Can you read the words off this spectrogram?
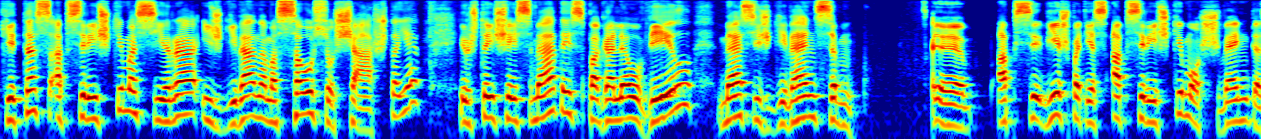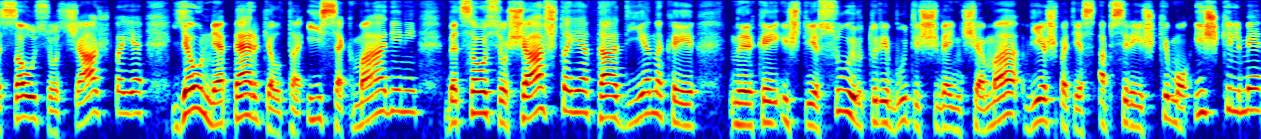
kitas apsireiškimas yra išgyvenamas sausio šeštąją ir štai šiais metais pagaliau vėl mes išgyvensim e, apsi, viešpaties apsireiškimo šventę sausio šeštąją, jau neperkelta į sekmadienį, bet sausio šeštąją tą dieną, kai, e, kai iš tiesų ir turi būti švenčiama viešpaties apsireiškimo iškilmė,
